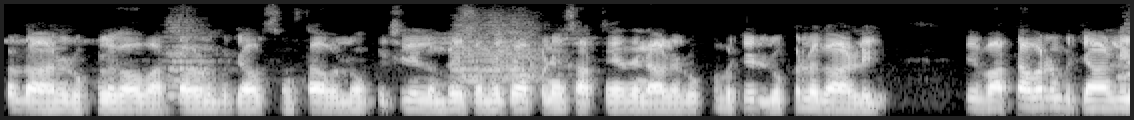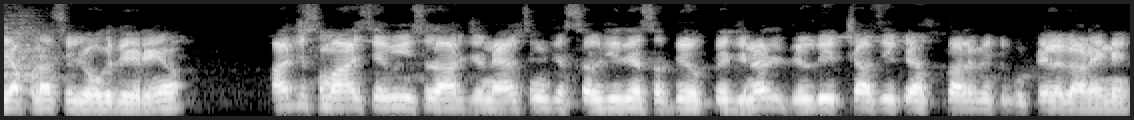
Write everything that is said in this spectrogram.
ਪ੍ਰਧਾਨ ਰੁੱਖ ਲਗਾਓ ਵਾਤਾਵਰਣ ਬਚਾਓ ਸੰਸਥਾ ਵੱਲੋਂ ਪਿਛਲੇ ਲੰਬੇ ਸਮੇਂ ਤੋਂ ਆਪਣੇ ਸਾਥੀਆਂ ਦੇ ਨਾਲ ਰੁੱਖ ਬਚੇ, ਰੁੱਖ ਲਗਾਉਣ ਲਈ ਤੇ ਵਾਤਾਵਰਣ ਬਚਾਉਣ ਲਈ ਆਪਣਾ ਸਹਿਯੋਗ ਦੇ ਰਹੇ ਹਾਂ। ਅੱਜ ਸਮਾਜ ਸੇਵੀ ਸਰਦਾਰ ਜਰਨੈਲ ਸਿੰਘ ਜੱਸਲ ਜੀ ਦੇ ਸੱਦੇ ਉੱਤੇ, ਜਿਨ੍ਹਾਂ ਦੀ ਦਿਲ ਦੀ ਇੱਛਾ ਸੀ ਕਿ ਹਸਪਤਾਲ ਵਿੱਚ ਬੂਟੇ ਲਗਾਉਣੇ ਨੇ,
